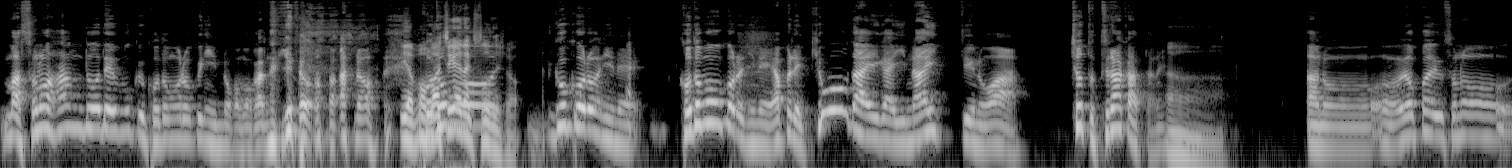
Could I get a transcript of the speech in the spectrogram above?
まあその反動で僕子供6人いるのかもわかんないけど、あの、いや、もう間違いなくそうでしょ。心にね、子供心にね、やっぱり兄弟がいないっていうのは、ちょっと辛かったね。うん。あの、やっぱりその、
